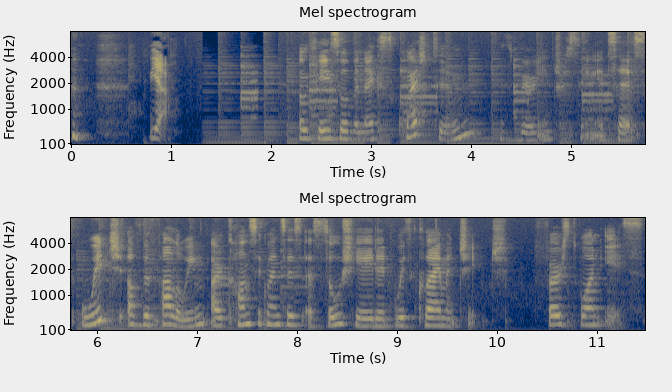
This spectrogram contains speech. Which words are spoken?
yeah. Okay, so the next question is very interesting. It says, Which of the following are consequences associated with climate change? First one is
